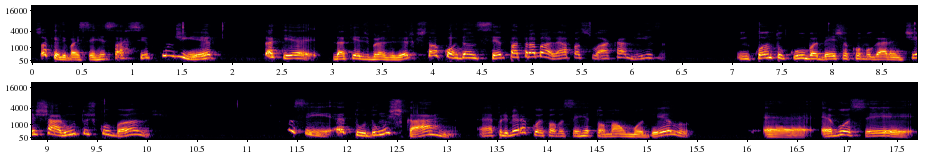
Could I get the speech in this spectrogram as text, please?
só que ele vai ser ressarcido com dinheiro daquele, daqueles brasileiros que estão acordando cedo para trabalhar, para suar a camisa. Enquanto Cuba deixa como garantia charutos cubanos. Assim, é tudo um escárnio. É, a primeira coisa para você retomar um modelo é, é você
